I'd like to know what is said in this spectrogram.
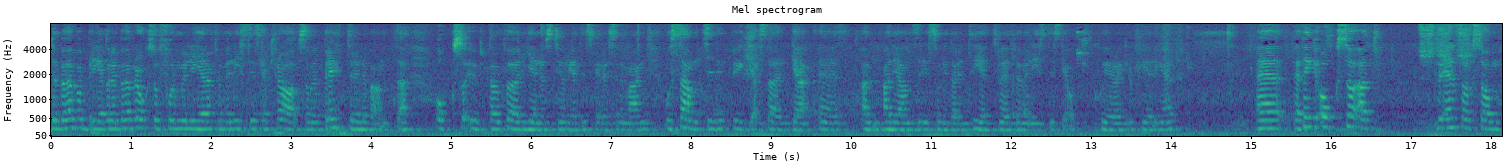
den behöver vara bred och den behöver också formulera feministiska krav som är brett relevanta, också utanför genusteoretiska resonemang och samtidigt bygga starka eh, allianser i solidaritet med feministiska och queera grupperingar. Eh, jag tänker också att för en sak som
